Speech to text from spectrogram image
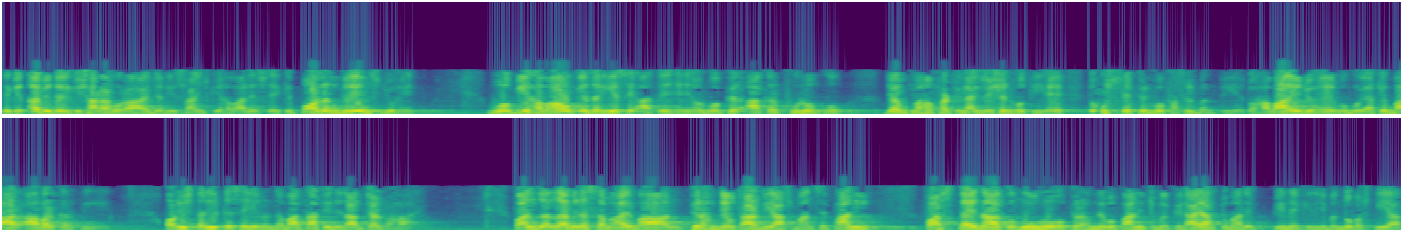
लेकिन अब इधर एक इशारा हो रहा है जदीद साइंस के हवाले से कि पॉलन ग्रेन्स जो है, वो भी हवाओं के ज़रिए से आते हैं, और वो फिर आकर फूलों को जब वहाँ फर्टिलाइजेशन होती है तो उससे फिर वो फ़सल बनती है। तो हवाएँ जो है, वो गोया के बार आवर करती हैं। और इस तरीके से ये नबाताती निज़ाम चल रहा है। फानजल्ला मिन समाय मान, फिर हमने उतार दिया आसमान से पानी। फास्तना को मुँह हो, फिर हमने वो पानी तुम्हें पिलाया, तुम्हारे पीने के लिए बंदोबस्त किया।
